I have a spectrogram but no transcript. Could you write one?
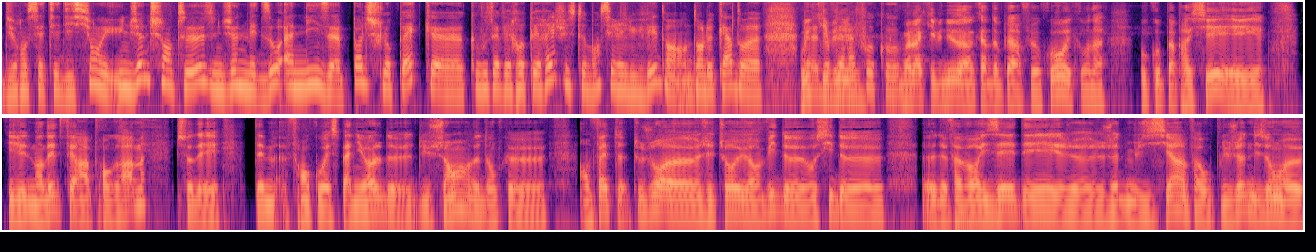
durant cette édition une jeune chanteuse, une jeune mezzo, Annelise Paul Schlopek, que vous avez repérée justement, Cyril Huvet, dans, dans le cadre Oui, est d'Opéra Foucault. Voilà, qui est venu dans le cadre d'Opéra Feuco et qu'on a beaucoup apprécié et qui lui a demandé de faire un programme sur des thèmes franco-espagnols du chant. Donc, euh, en fait, toujours, euh, j'ai toujours eu envie de aussi de euh, de favoriser des euh, jeunes musiciens, enfin ou plus jeunes, disons, euh,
